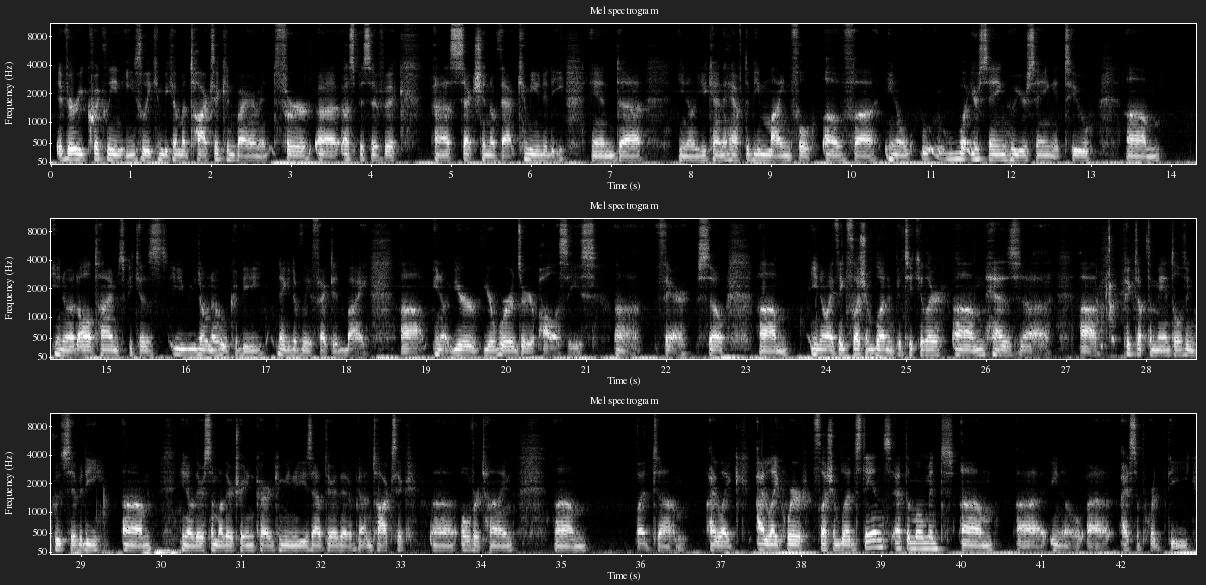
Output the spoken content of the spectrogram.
it very quickly and easily can become a toxic toxic environment for uh, a specific uh, section of that community, and uh, you know you kind of have to be mindful of uh, you know what you're saying, who you're saying it to. Um, you know, at all times because you, don't know who could be negatively affected by, uh, you know, your your words or your policies uh, there. So, um, you know, I think Flesh and Blood in particular um, has uh, uh, picked up the mantle of inclusivity. Um, you know, there's some other trading card communities out there that have gotten toxic uh, over time, um, but um, I like I like where Flesh and Blood stands at the moment. Um, uh, you know, uh, I support the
